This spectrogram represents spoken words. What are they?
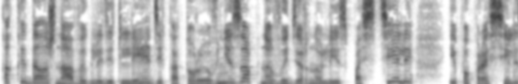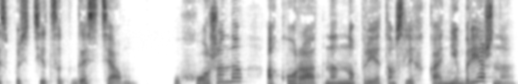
как и должна выглядеть леди, которую внезапно выдернули из постели и попросили спуститься к гостям. Ухоженно, аккуратно, но при этом слегка небрежно.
